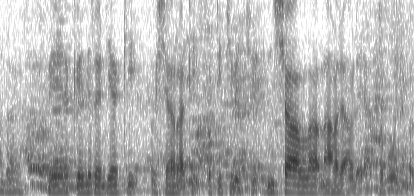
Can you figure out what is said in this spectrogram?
അതാ പേരൊക്കെ എഴുതി റെഡിയാക്കി ഉഷാറാക്കി ഒട്ടിച്ച് വെച്ച് ഇൻഷാ നാളെ രാവിലെ യാത്ര പോകും ഞങ്ങൾ.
